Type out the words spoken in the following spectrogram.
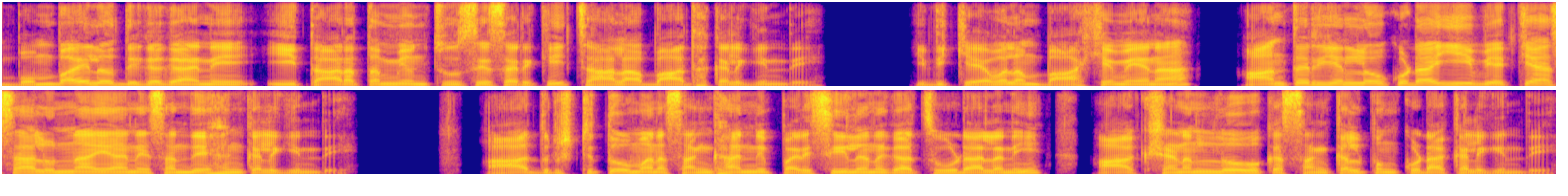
బొంబాయిలో దిగగానే ఈ తారతమ్యం చూసేసరికి చాలా బాధ కలిగింది. ఇది కేవలం బాహ్యమేనా? ఆంతర్యంలో కూడా ఈ వ్యత్యాసాలున్నాయా అనే సందేహం కలిగింది. ఆ దృష్టితో మన సంఘాన్ని పరిశీలనగా చూడాలని ఆ క్షణంలో ఒక సంకల్పం కూడా కలిగింది.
